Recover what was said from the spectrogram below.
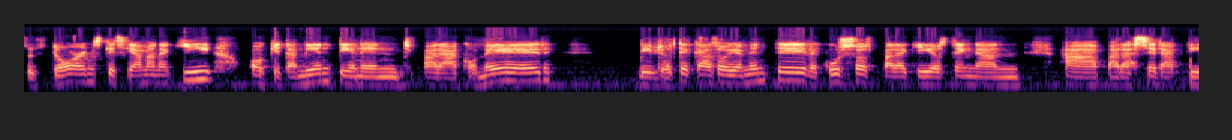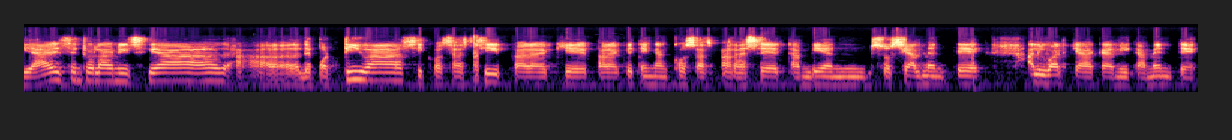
sus dorms que se llaman aquí, o que también tienen para comer, bibliotecas, obviamente, recursos para que ellos tengan ah, para hacer actividades dentro de la universidad, ah, deportivas y cosas así, para que, para que tengan cosas para hacer también socialmente, al igual que académicamente.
